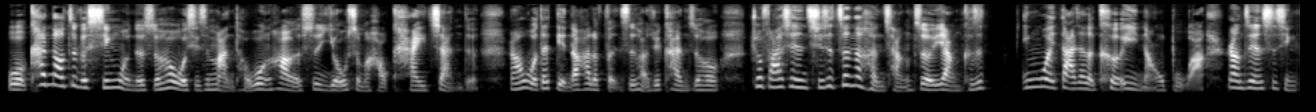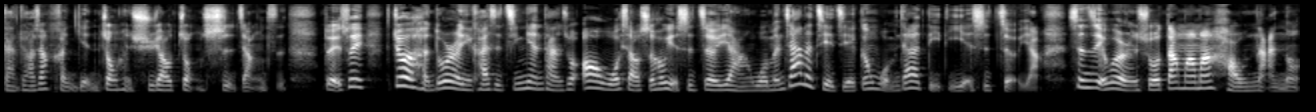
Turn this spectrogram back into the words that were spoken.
我看到这个新闻的时候，我其实满头问号的是有什么好开战的，然后我再点到他的粉丝团去看之后，就发现其实真的很常这样，可是。因为大家的刻意脑补啊，让这件事情感觉好像很严重，很需要重视这样子。对，所以就有很多人也开始经验谈说：“哦，我小时候也是这样，我们家的姐姐跟我们家的弟弟也是这样。”甚至也会有人说：“当妈妈好难哦。”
